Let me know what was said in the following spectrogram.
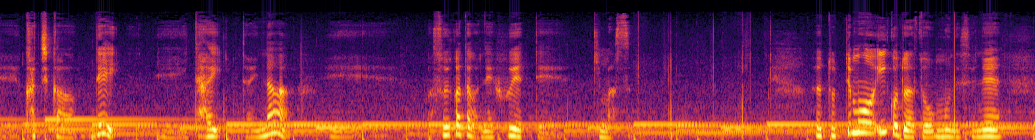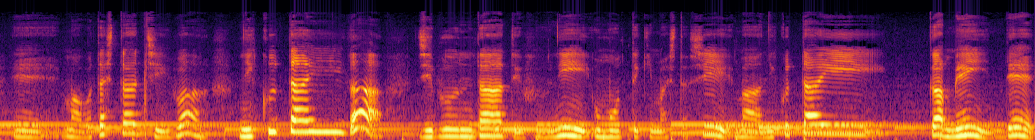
え価値観で、えいたいみたいな、えそういう方がね増えてきます。とってもいいことだと思うんですよね。えー、まあ、私たちは肉体が自分だっていうふうに思ってきましたし、まあ、肉体がメインで、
